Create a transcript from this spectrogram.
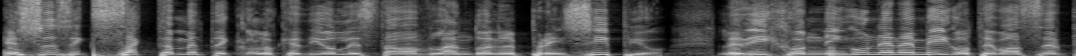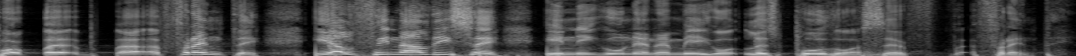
eso es exactamente lo que Dios le estaba hablando en el principio. Le dijo, ningún enemigo te va a hacer eh, eh, frente. Y al final dice, y ningún enemigo les pudo hacer frente.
